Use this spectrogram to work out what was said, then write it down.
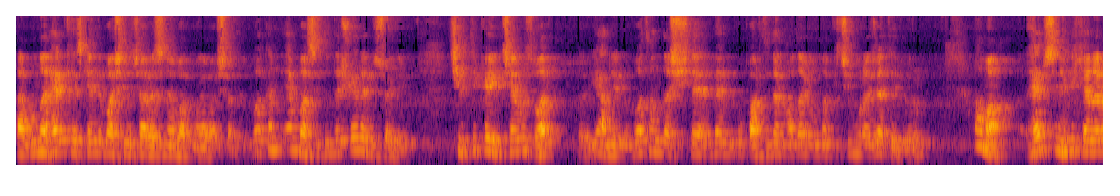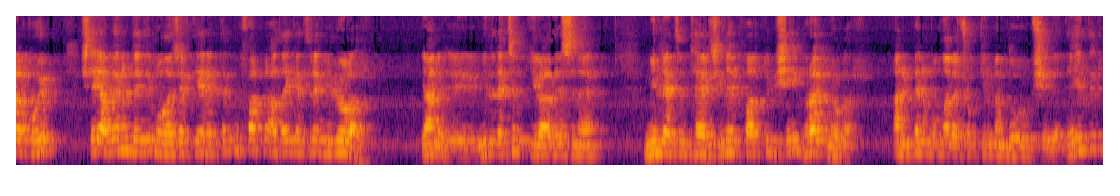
ha bunlar herkes kendi başının çaresine bakmaya başladı. Bakın en basitinde şöyle bir söyleyeyim. Çiftliköy ilçemiz var. Yani vatandaş işte ben bu partiden aday olmak için müracaat ediyorum. Ama hepsini bir kenara koyup işte ya benim dediğim olacak diyerekten bir farklı aday getirebiliyorlar. Yani e, milletin iradesine, milletin tercihine farklı bir şeyi bırakmıyorlar. Hani benim bunlara çok girmem doğru bir şey de değildir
